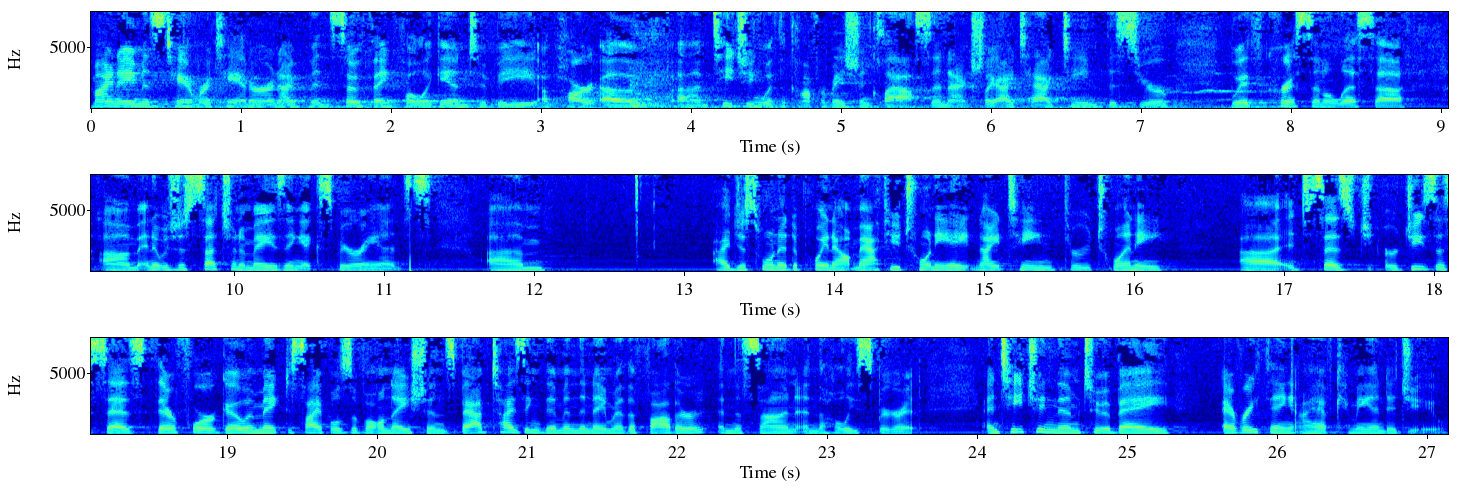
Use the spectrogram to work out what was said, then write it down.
My name is Tamara Tanner, and I've been so thankful again to be a part of um, teaching with the confirmation class. And actually, I tag teamed this year with Chris and Alyssa, um, and it was just such an amazing experience. Um, I just wanted to point out Matthew 28 19 through 20. Uh, it says, or Jesus says, Therefore, go and make disciples of all nations, baptizing them in the name of the Father, and the Son, and the Holy Spirit and teaching them to obey everything I have commanded you.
